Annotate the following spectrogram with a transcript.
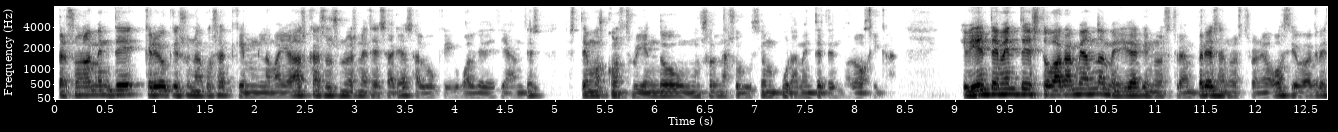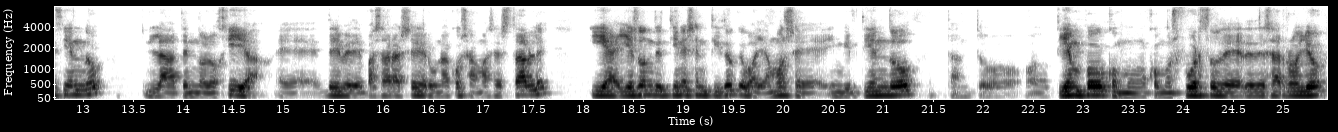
personalmente creo que es una cosa que en la mayoría de los casos no es necesaria, salvo que, igual que decía antes, estemos construyendo una solución puramente tecnológica. Evidentemente, esto va cambiando a medida que nuestra empresa, nuestro negocio va creciendo, la tecnología eh, debe de pasar a ser una cosa más estable y ahí es donde tiene sentido que vayamos eh, invirtiendo tanto tiempo como, como esfuerzo de, desarrollo,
